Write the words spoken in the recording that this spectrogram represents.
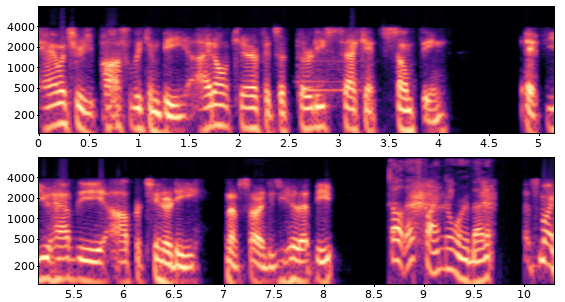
amateur as you possibly can be. I don't care if it's a 30 second something. If you have the opportunity, and I'm sorry, did you hear that beep? Oh, that's fine. Don't worry about it. That's my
